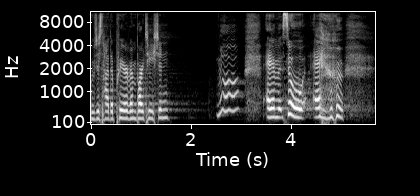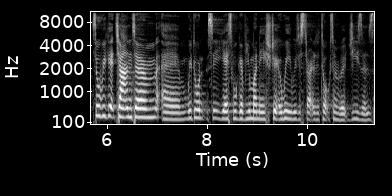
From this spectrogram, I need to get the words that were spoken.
We've just had a prayer of impartation. Um, so, um, so we get chatting to him. Um, we don't say, yes, we'll give you money straight away. We just started to talk to him about Jesus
